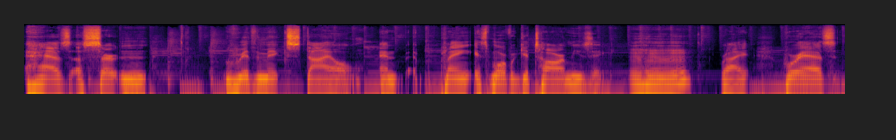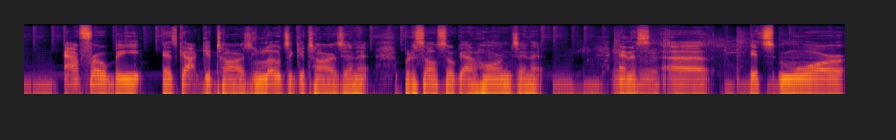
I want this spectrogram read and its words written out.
has a certain rhythmic style and playing. It's more of a guitar music, Mm-hmm. right? Whereas Afrobeat has got guitars, loads of guitars in it, but it's also got horns in it, and it's uh, it's more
